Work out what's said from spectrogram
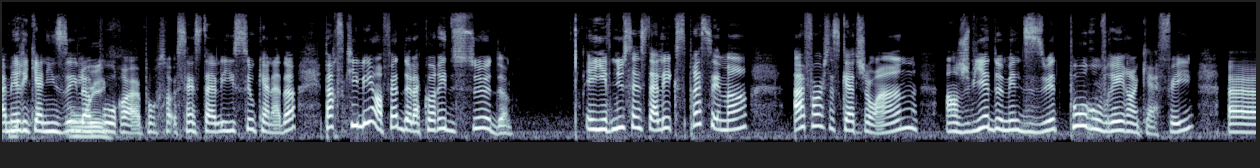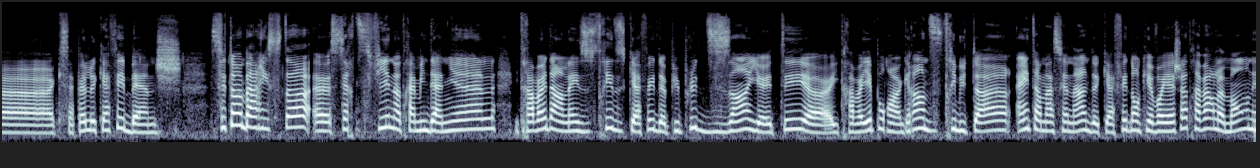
américanisé là, Oui. pour, pour s'installer ici au Canada. Parce qu'il est en fait de la Corée du Sud. Et il est venu s'installer expressément à Fort Saskatchewan en juillet 2018 pour ouvrir un café euh, qui s'appelle le Café Bench. C'est un barista euh, certifié, notre ami Daniel. Il travaille dans l'industrie du café depuis plus de dix ans. Il a été, euh, il travaillait pour un grand distributeur international de café, donc il a voyagé à travers le monde.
